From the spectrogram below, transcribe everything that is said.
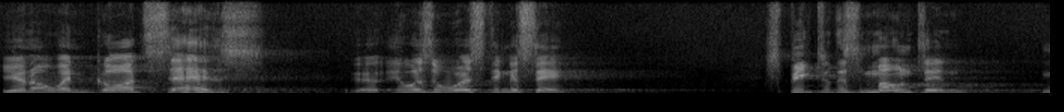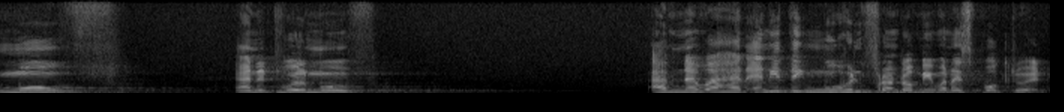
You know, when God says, it was the worst thing to say. Speak to this mountain, move, and it will move. I've never had anything move in front of me when I spoke to it.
